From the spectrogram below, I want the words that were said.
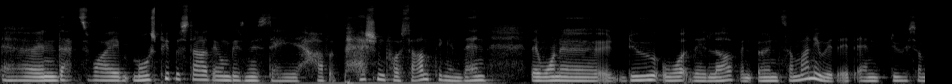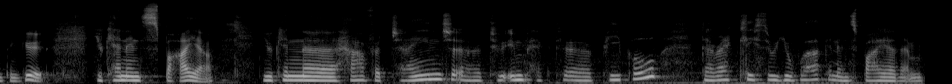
and that's why most people start their own business. They have a passion for something and then they want to do what they love and earn some money with it and do something good. You can inspire. You can uh, have a change uh, to impact uh, people directly through your work and inspire them.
